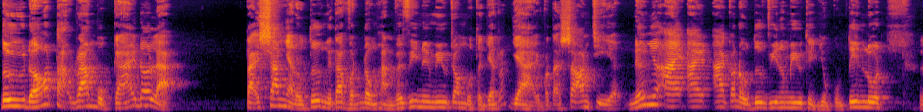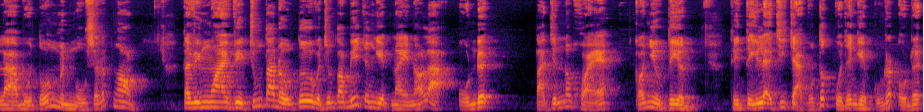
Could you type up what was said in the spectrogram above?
từ đó tạo ra một cái đó là tại sao nhà đầu tư người ta vẫn đồng hành với Vinamilk trong một thời gian rất dài và tại sao anh chị, nếu như ai ai ai có đầu tư Vinamilk thì Dũng cũng tin luôn là buổi tối mình ngủ sẽ rất ngon. Tại vì ngoài việc chúng ta đầu tư và chúng ta biết doanh nghiệp này nó là ổn định, tài chính nó khỏe có nhiều tiền, thì tỷ lệ chi trả cổ tức của doanh nghiệp cũng rất ổn định.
